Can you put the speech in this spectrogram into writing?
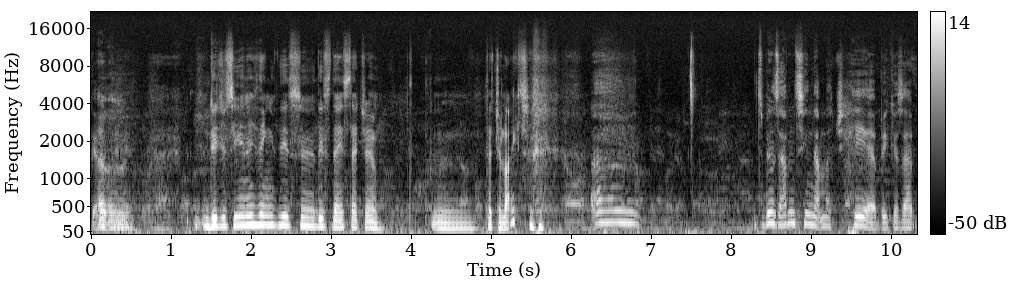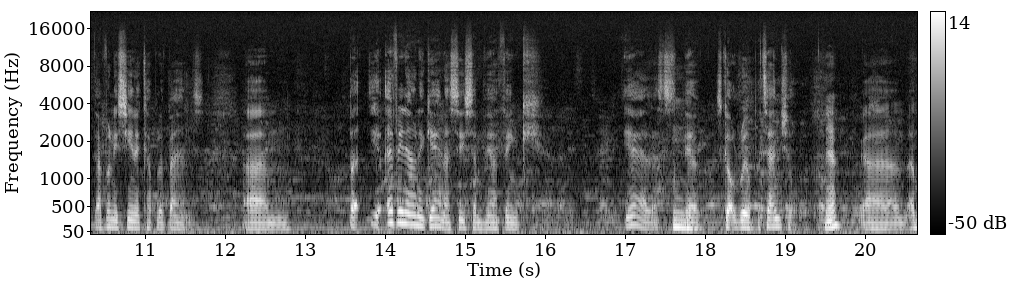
Get Uh, opinion. Did you see anything these uh, these days that you um, that you liked? Um, to be honest, I haven't seen that much here because I've, I've only seen a couple of bands. Um, but you know, every now and again, I see something I think, yeah, that's Mm. you know, it's got real potential. yeah. Um, and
